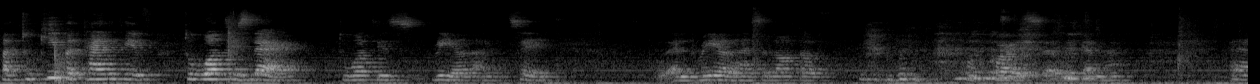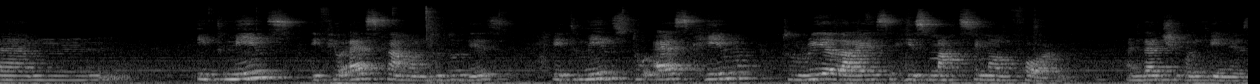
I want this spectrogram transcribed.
but to keep attentive to what is there, to what is real, I would say. And real has a lot of, of course, uh, we can. Uh, um, it means, if you ask someone to do this, it means to ask him to realize his maximal form. And then she continues,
